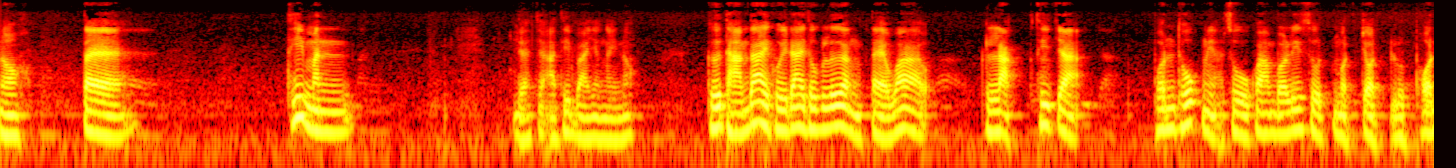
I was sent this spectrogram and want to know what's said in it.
เนาะแต่ที่มัน เดี๋ยวจะอธิบายยังไงเนาะ คือถามได้คุยได้ทุกเรื่อง แต่ว่าหลักที่จะพ้นทุกเนี่ยสู่ความบริสุทธิ์หมดจด หลุดพ้น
